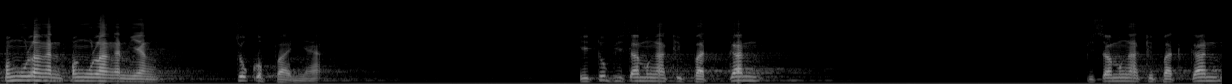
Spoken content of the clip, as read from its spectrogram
pengulangan-pengulangan yang cukup banyak itu bisa mengakibatkan bisa mengakibatkan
